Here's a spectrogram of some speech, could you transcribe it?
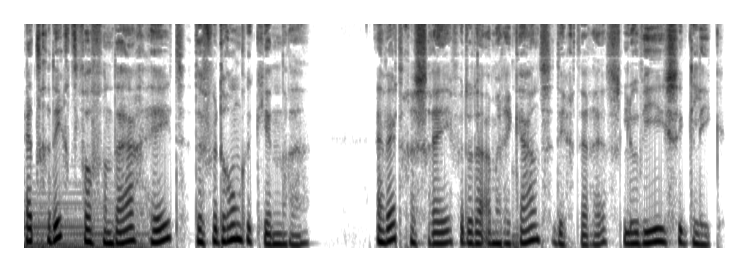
Het gedicht van vandaag heet De Verdronken Kinderen en werd geschreven door de Amerikaanse dichteres Louise Glück,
